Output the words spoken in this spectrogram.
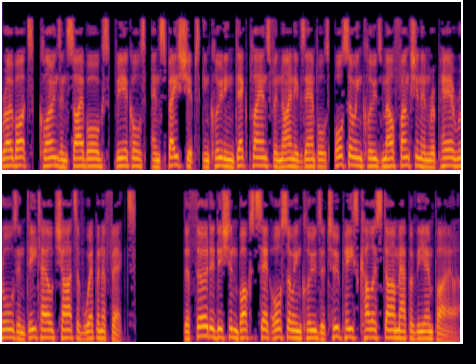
robots, clones and cyborgs, vehicles, and spaceships including deck plans for nine examples, also includes malfunction and repair rules and detailed charts of weapon effects. The third edition boxed set also includes a two-piece color star map of the Empire.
